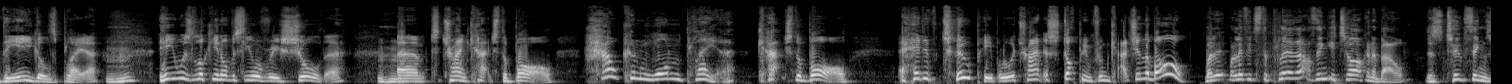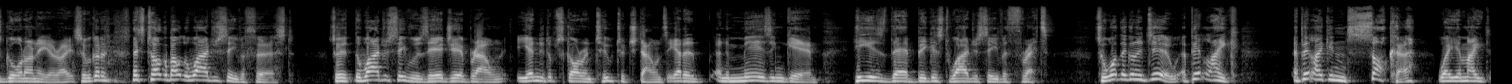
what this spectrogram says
the Eagles player. Mm-hmm. He was looking obviously over his shoulder um, to try and catch the ball. How can one player catch the ball ahead of two people who are trying to stop him from catching the ball? Well, well, if it's the player that I think you're talking about, there's two things going on here, right? So we've got to let's talk about the wide receiver first. So the wide receiver was AJ Brown. He ended up scoring two touchdowns. He had a, an amazing game. He is their biggest wide receiver threat. So what they're going to do, a bit like a bit like in soccer, where you might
